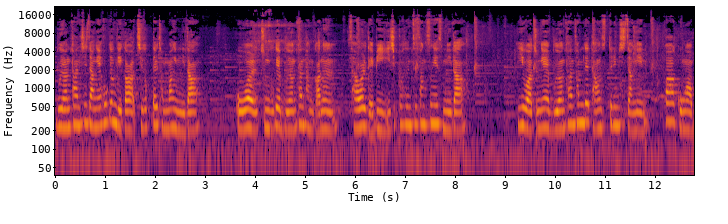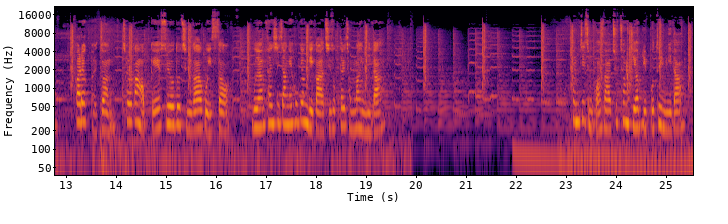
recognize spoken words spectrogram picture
무연탄 시장의 호경기가 지속될 전망입니다. 5월 중국의 무연탄 단가는 4월 대비 20% 상승했습니다. 이 와중에 무연탄 3대 다운스트림 시장인 화학공업, 화력발전, 철강 업계의 수요도 증가하고 있어 무연탄 시장의 호경기가 지속될 전망입니다. 현지 증권사 추천 기업 리포트입니다.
